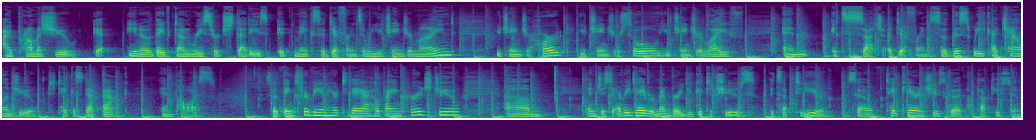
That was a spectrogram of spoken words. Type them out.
I promise you, you know, they've done research studies. It makes a difference. And when you change your mind, you change your heart, you change your soul, you change your life. And it's such a difference. So this week, I challenge you to take a step back and pause. So thanks for being here today. I hope I encouraged you. Um, and just every day, remember, you get to choose. It's up to you. So take care and choose good. Talk to you soon.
